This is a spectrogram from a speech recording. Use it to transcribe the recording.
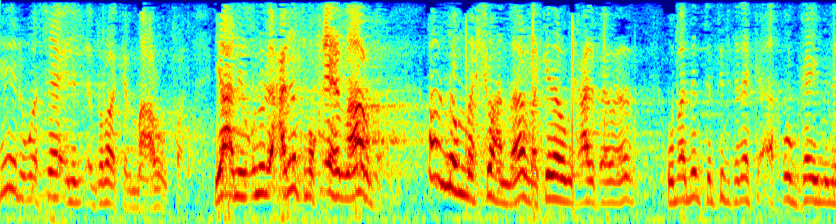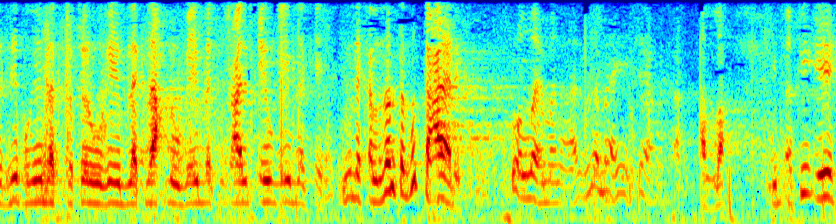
غير وسائل الإدراك المعروفة. يعني يقولوا لي هنطبخ إيه النهارده؟ أقول لهم مشوها النهارده كده ومش عارف إيه. وبعدين تبتدي تلاقي أخوك جاي من الريف وجايب لك فطير وجايب لك لحم وجايب لك مش عارف إيه وجايب لك إيه. يقول لك الله أنت كنت عارف. والله ما أنا عارف. لا ما هي الله. يبقى في إيه؟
